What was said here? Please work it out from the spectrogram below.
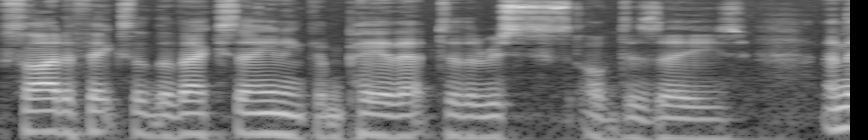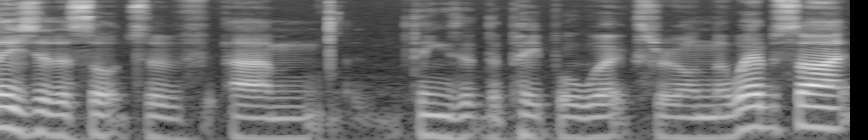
side effects of the vaccine and compare that to the risks of disease. And these are the sorts of um, things that the people work through on the website.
